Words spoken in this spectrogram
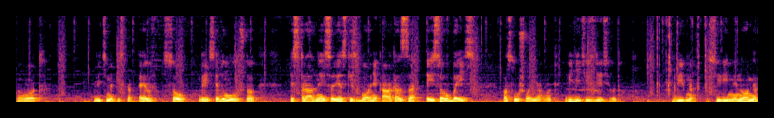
Вот. Видите, написано Ev So Bass. Я думал, что эстрадный советский сборник, а оказывается Ace of Base. Послушал я. Вот видите здесь вот видно серийный номер.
